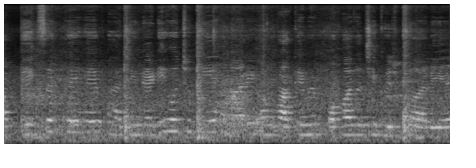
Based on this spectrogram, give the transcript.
आप देख सकते हैं, भाजी रेडी हो चुकी है हमारी और वाकई में बहुत अच्छी खुशबू आ रही है।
